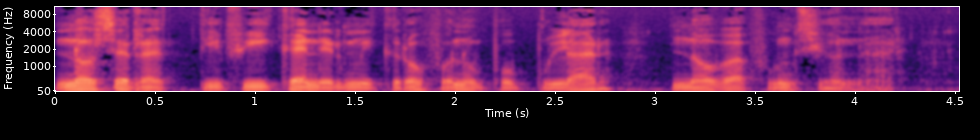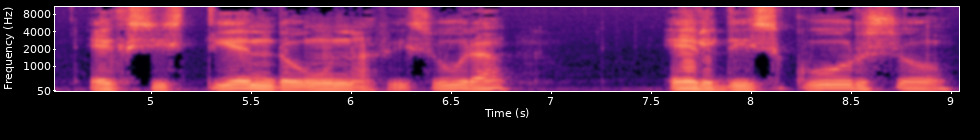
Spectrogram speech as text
no se ratifica en el micrófono popular, no va a funcionar. existiendo una fisura, el discurso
